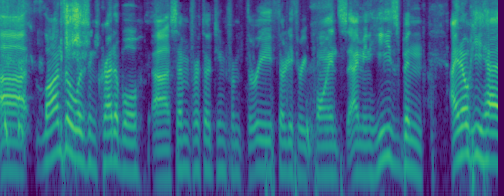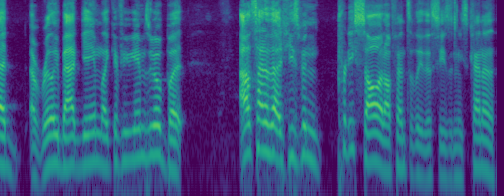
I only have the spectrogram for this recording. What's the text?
uh, Lonzo was incredible. Uh, seven for 13 from three, 33 points. I mean, he's been. I know he had a really bad game like a few games ago, but outside of that, he's been pretty solid offensively this season. He's kind of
